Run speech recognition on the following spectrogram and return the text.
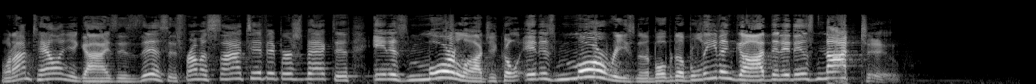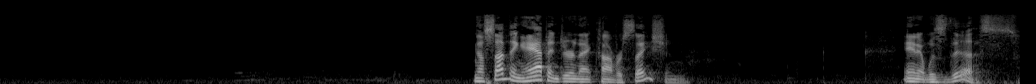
What I'm telling you guys is this is from a scientific perspective, it is more logical, it is more reasonable to believe in God than it is not to. Now, something happened during that conversation, and it was this.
